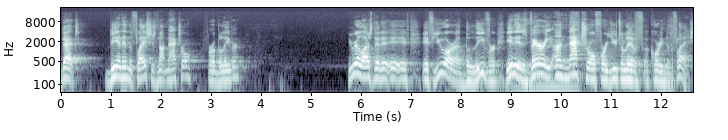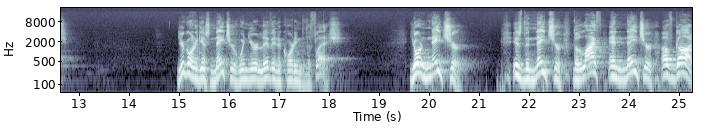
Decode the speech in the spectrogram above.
that being in the flesh is not natural for a believer? You realize that if, if you are a believer, it is very unnatural for you to live according to the flesh. You're going against nature when you're living according to the flesh. Your nature is the nature, the life and nature of God.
